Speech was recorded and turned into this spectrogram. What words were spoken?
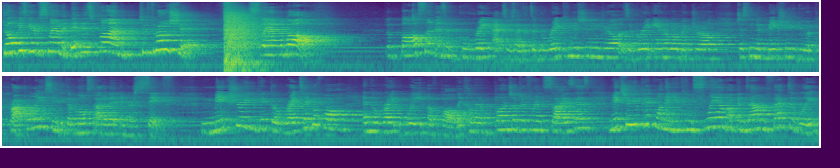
Don't be scared to slam it. It is fun to throw shit. Slam the ball. The ball slam is a great exercise. It's a great conditioning drill. It's a great anaerobic drill. Just need to make sure you do it properly so you get the most out of it and you're safe. Make sure you pick the right type of ball and the right weight of ball. They come in a bunch of different sizes. Make sure you pick one that you can slam up and down effectively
